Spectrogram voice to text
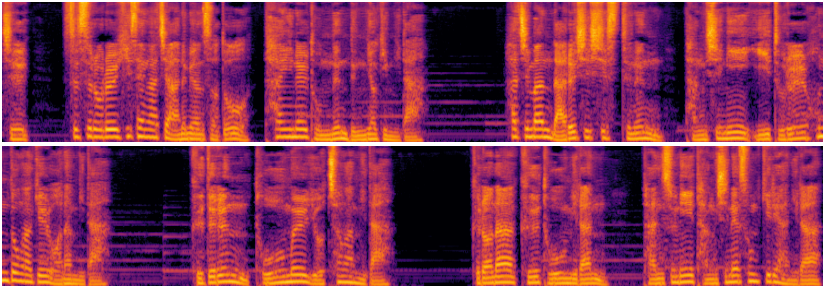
즉, 스스로를 희생하지 않으면서도 타인을 돕는 능력입니다. 하지만 나르시시스트는 당신이 이 둘을 혼동하길 원합니다. 그들은 도움을 요청합니다. 그러나 그 도움이란 단순히 당신의 손길이 아니라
